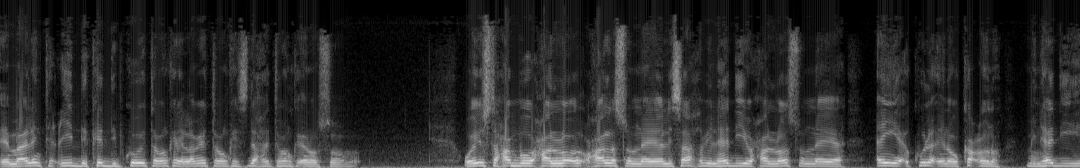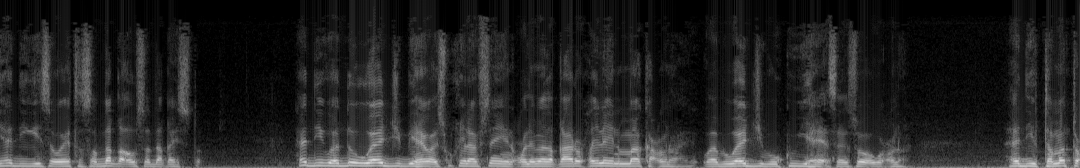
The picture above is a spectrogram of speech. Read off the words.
ee maalinta ciidda kadib iyo tobanka iyo labaiyo tobanka iyo saddex iyo tobanka inuu soomo. Wayustaxabu waxaa la sunneeyaa lisaaxibi ilhadyi waxaa loo sunneeyaa an yaأkula inuu ka cuno min hadyihi hadyigiisa wayatasadaqa ou sadaqaysto hadyigu hadduu waajib yahay waa isku khilaafsan yihiin culimada qaar waxay leeyihiin maa ka cunaayo waaba waajib uu ku yahay isaga soo uga cunaa hadyu tamatuca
